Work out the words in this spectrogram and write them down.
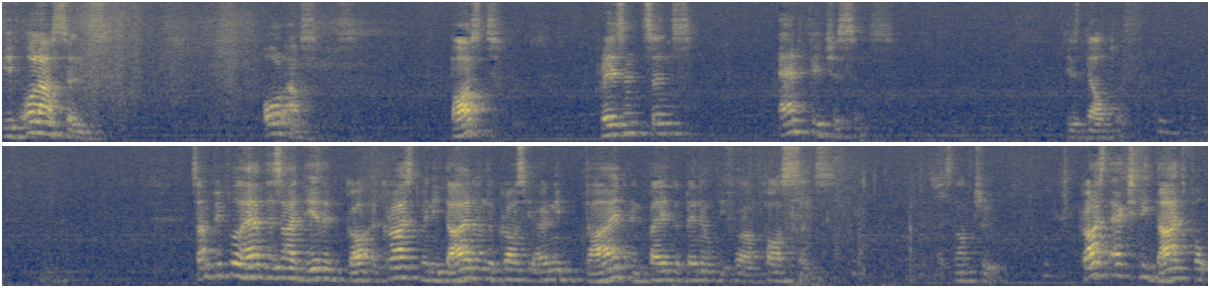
if all our sins, all our sins, past, present sins, and future sins, is dealt with. Some people have this idea that God, Christ, when He died on the cross, He only died and paid the penalty for our past sins. That's not true. Christ actually died for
